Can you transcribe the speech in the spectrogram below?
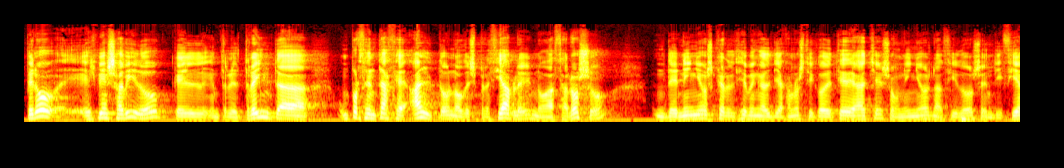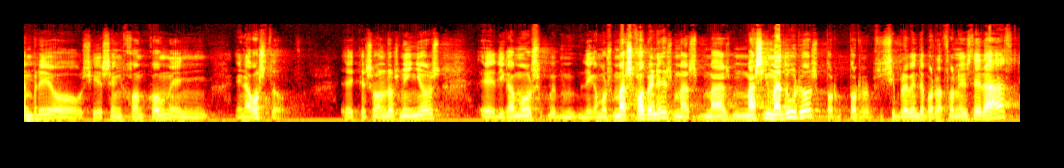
Pero es bien sabido que entre el 30, un porcentaje alto, no despreciable, no azaroso, de niños que reciben el diagnóstico de TDAH son niños nacidos en diciembre o, si es en Hong Kong, en agosto. Eh, que son los niños, eh, digamos, digamos, más jóvenes, más, más, más inmaduros, por, simplemente por razones de edad,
